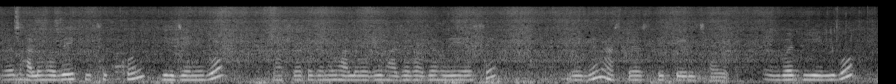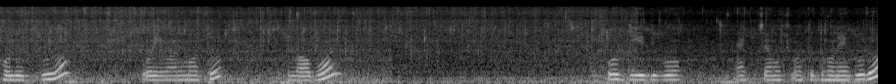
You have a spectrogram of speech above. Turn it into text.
এবার ভালোভাবে কিছুক্ষণ ভেজে নেব। মশলাটা যেন ভালোভাবে ভাজা ভাজা হয়ে আসে। দেখবেন আস্তে আস্তে তেল ছাড়ে। এইবার দিয়ে দিব হলুদ গুঁড়ো, পরিমাণ মতো লবণ। তারপর দিয়ে দিব এক চামচ মতো ধনে গুঁড়ো,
